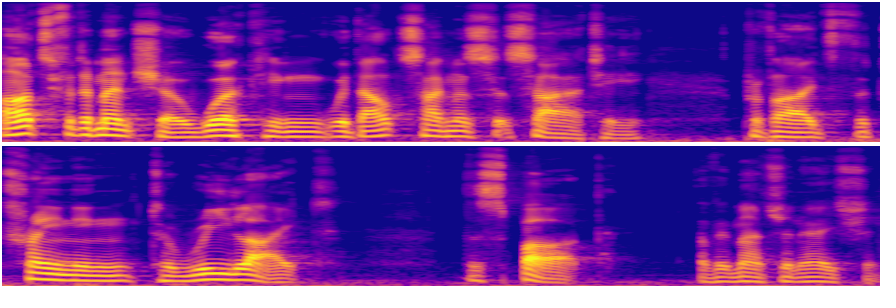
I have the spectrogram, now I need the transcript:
Arts for Dementia, working with Alzheimer's Society, provides the training to relight the spark of imagination.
